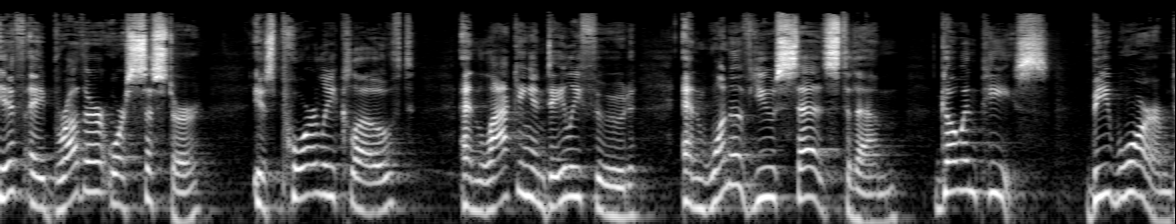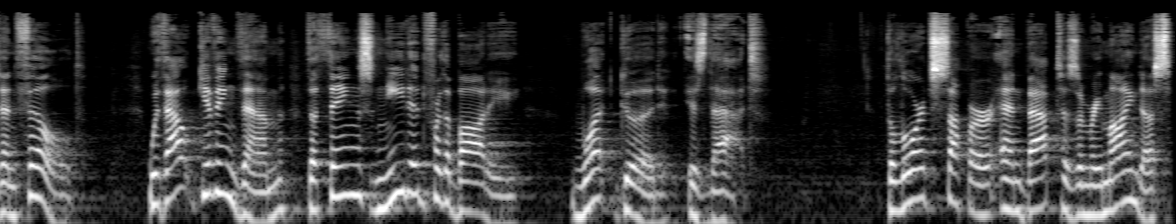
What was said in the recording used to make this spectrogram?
If a brother or sister is poorly clothed and lacking in daily food, and one of you says to them, Go in peace, be warmed and filled, without giving them the things needed for the body, what good is that? The Lord's Supper and baptism remind us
